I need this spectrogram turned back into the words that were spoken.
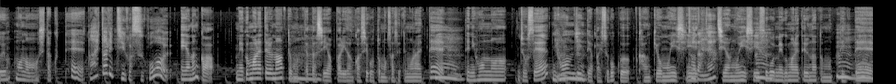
ういうものをしたくて。バイタリティがすごい。いやなんか恵まれてるなって思って、うん、私やっぱりなんか仕事もさせてもらえて、うん、で日本の女性日本人ってやっぱりすごく環境もいいし、うんね、治安もいいし、すごい恵まれてるなと思っていて、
